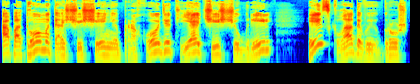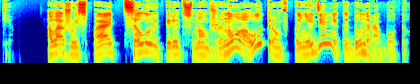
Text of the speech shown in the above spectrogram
А потом это ощущение проходит, я чищу гриль и складываю игрушки. Ложусь спать, целую перед сном жену, а утром в понедельник иду на работу.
